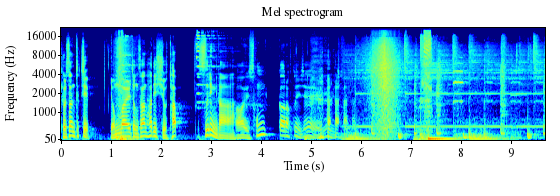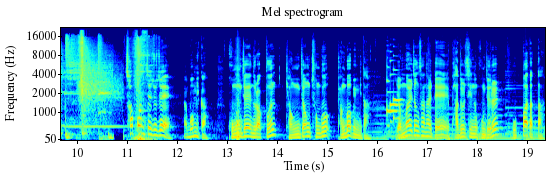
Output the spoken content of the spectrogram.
결산 특집 연말정산 핫이슈 탑 3입니다. 아, 이 손가락도 이제 이게 첫 번째 주제 뭡니까? 공제 누락분 경정 청구 방법입니다. 연말정산할 때 받을 수 있는 공제를 못 받았다.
